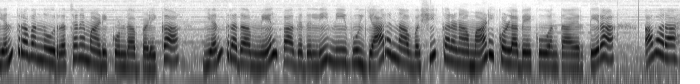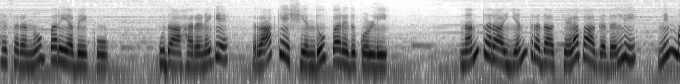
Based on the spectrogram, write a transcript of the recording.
ಯಂತ್ರವನ್ನು ರಚನೆ ಮಾಡಿಕೊಂಡ ಬಳಿಕ ಯಂತ್ರದ ಮೇಲ್ಭಾಗದಲ್ಲಿ ನೀವು ಯಾರನ್ನ ವಶೀಕರಣ ಮಾಡಿಕೊಳ್ಳಬೇಕು ಅಂತ ಇರ್ತೀರಾ, ಅವರ ಹೆಸರನ್ನು ಬರೆಯಬೇಕು. ಉದಾಹರಣೆಗೆ, ರಾಕೇಶ್ ಎಂದು ಬರೆದುಕೊಳ್ಳಿ. ನಂತರ ಯಂತ್ರದ ಕೆಳಭಾಗದಲ್ಲಿ ನಿಮ್ಮ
